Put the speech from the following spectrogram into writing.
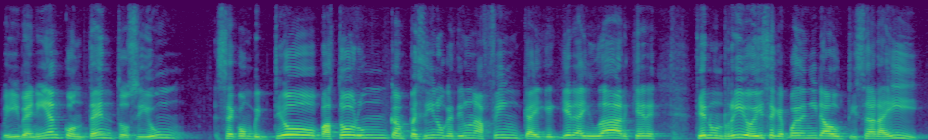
y venían contentos y un, se convirtió, pastor, un campesino que tiene una finca y que quiere ayudar, quiere, tiene un río y dice que pueden ir a bautizar ahí.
